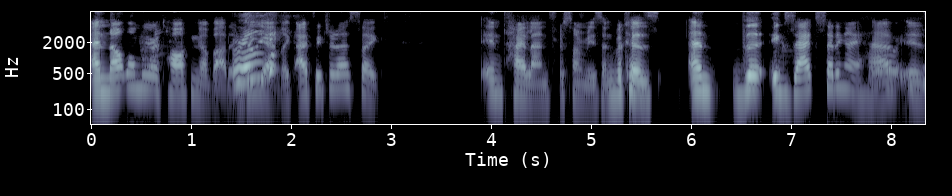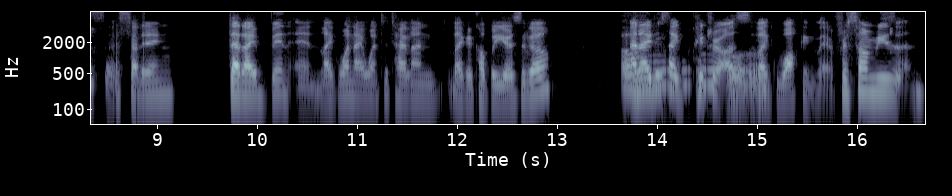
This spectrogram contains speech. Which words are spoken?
and not when we were talking about it. But Really? yeah, like I pictured us like in Thailand for some reason because, and the exact setting I oh, have Oh, is a setting that I've been in, like when I went to Thailand like a couple years ago, and I just oh, like picture us Oh. like walking there for some reason.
